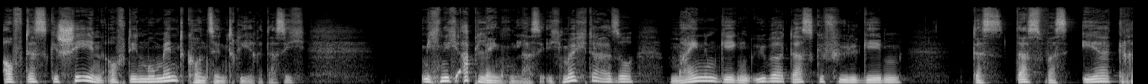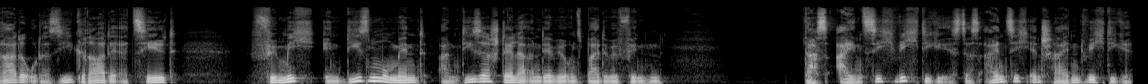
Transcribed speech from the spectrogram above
auf das Geschehen, auf den Moment konzentriere, dass ich mich nicht ablenken lasse. Ich möchte also meinem Gegenüber das Gefühl geben, dass das, was er gerade oder sie gerade erzählt, für mich in diesem Moment, an dieser Stelle, an der wir uns beide befinden, das einzig Wichtige ist, das einzig entscheidend Wichtige.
